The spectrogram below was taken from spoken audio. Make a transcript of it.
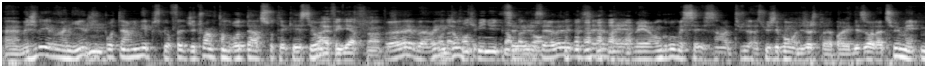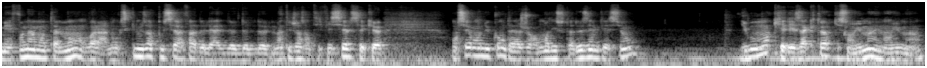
Euh, mais je vais y revenir, mmh. juste pour terminer, parce qu'en fait j'ai toujours un temps de retard sur tes questions. Ouais, fais gaffe. Hein, ouais, bah, ouais, on a donc, 30 minutes normalement. C'est vrai, mais, mais, en gros, mais c'est un, un, sujet bon, déjà je pourrais parler des heures là-dessus, mais, mais, fondamentalement, voilà, donc ce qui nous a poussé à faire de l'intelligence artificielle, c'est que on s'est rendu compte, et là je rebondis sur ta deuxième question, du moment qu'il y a des acteurs qui sont humains et non humains,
